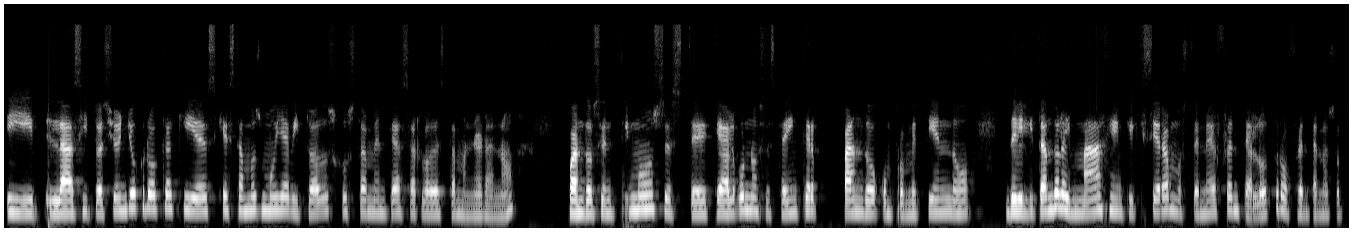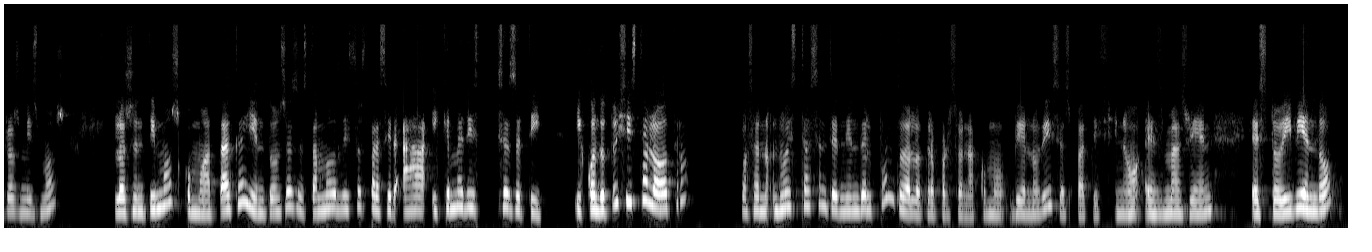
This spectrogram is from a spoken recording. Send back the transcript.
y la situación yo creo que aquí es que estamos muy habituados justamente a hacerlo de esta manera, ¿no? Cuando sentimos este, que algo nos está increpando, comprometiendo, debilitando la imagen que quisiéramos tener frente al otro o frente a nosotros mismos, lo sentimos como ataque y entonces estamos listos para decir, ah, ¿y qué me dices de ti? Y cuando tú hiciste lo otro, o sea, no, no estás entendiendo el punto de la otra persona, como bien lo dices, Patti, sino es más bien, estoy viendo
